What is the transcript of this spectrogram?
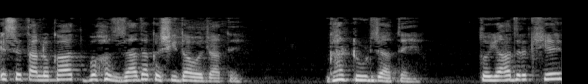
اس سے تعلقات بہت زیادہ کشیدہ ہو جاتے ہیں، گھر ٹوٹ جاتے ہیں۔ تو یاد رکھیے،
